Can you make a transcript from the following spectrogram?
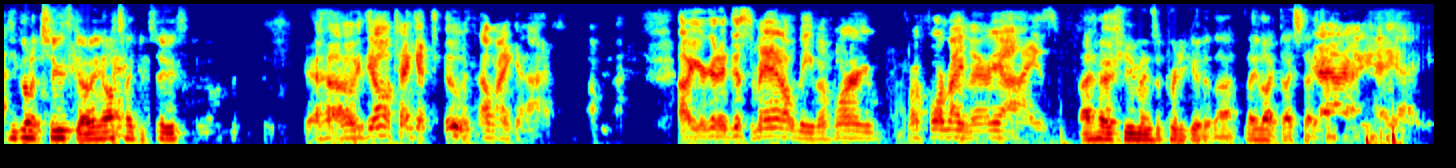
If you've got a tooth going, I'll take a tooth. Oh, you'll take a tooth. Oh my gosh. Oh, you're gonna dismantle me before before my very eyes. I heard humans are pretty good at that. They like dissecting. Yeah, yeah, yeah, yeah.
